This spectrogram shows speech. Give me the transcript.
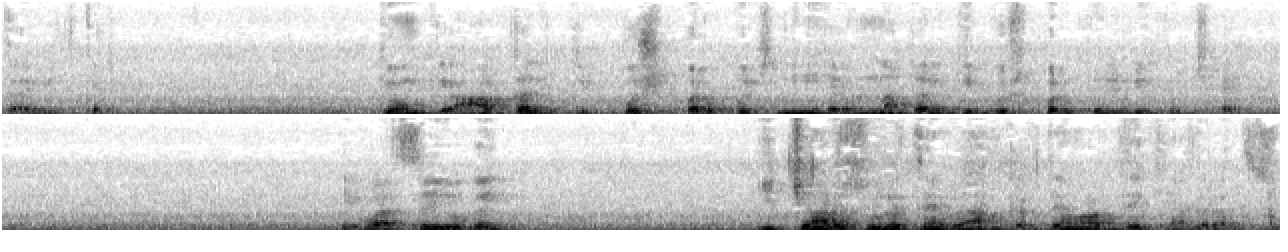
تعویذ کریں کیونکہ عقل کی پشت پر کچھ نہیں ہے اور نقل کی پشت پر پھر بھی کچھ ہے۔ یہ بات صحیح ہو گئی؟ یہ چار صورتیں بیان کرتے ہیں، آپ دیکھیں حضرات اس کو۔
